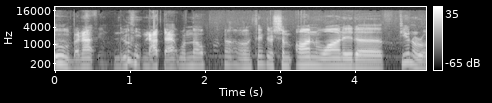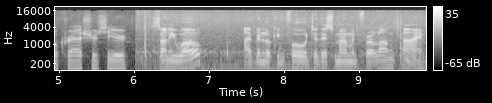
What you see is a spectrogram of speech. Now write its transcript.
Ooh, but not ooh, not that one though. Uh oh, I think there's some unwanted uh funeral crashers here. Sonny Wo, I've been looking forward to this moment for a long time.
